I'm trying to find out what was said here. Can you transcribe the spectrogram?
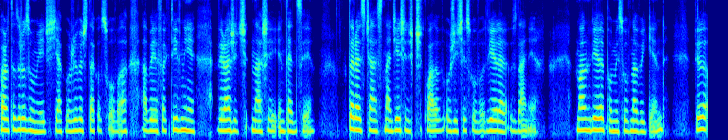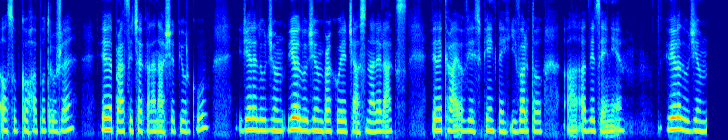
Warto zrozumieć, jak używać tego słowa, aby efektywnie wyrazić nasze intencje. Teraz czas na 10 przykładów użycia słowa wiele w zdaniach. Mam wiele pomysłów na weekend. Wiele osób kocha podróże. Wiele pracy czeka na naszym biurku. Wiele ludziom, wielu ludziom brakuje czasu na relaks. Wiele krajów jest pięknych i warto a, odwiedzenie. Wiele ludziom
